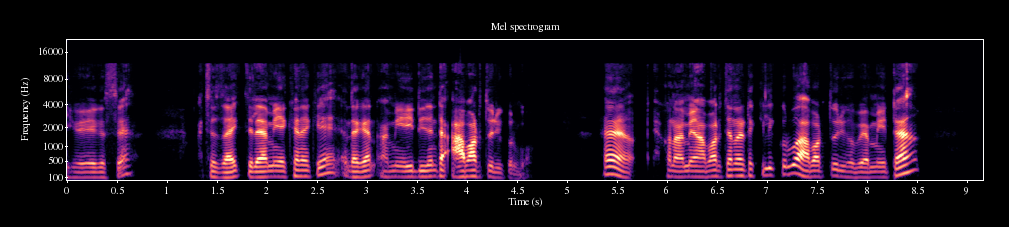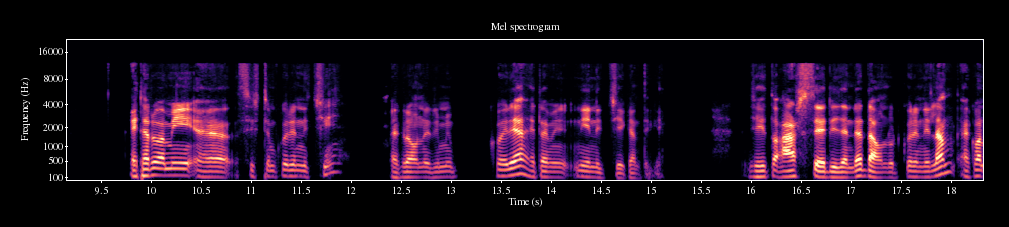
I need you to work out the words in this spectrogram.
ই হয়ে গেছে। আচ্ছা যাই তাহলে আমি এখানে কে দেখেন আমি এই ডিজাইনটা আবার তৈরি করব। হ্যাঁ এখন আমি আবার জেনারেটে ক্লিক করব, আবার তৈরি হবে। আমি এটা, এটারও আমি সিস্টেম করে নিচ্ছি। ব্যাকগ্রাউন্ডে রিমুভ করে এটা আমি নিয়ে নিচ্ছি এখান থেকে। যেহেতু আসছে ডিজাইনটা ডাউনলোড করে নিলাম। এখন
